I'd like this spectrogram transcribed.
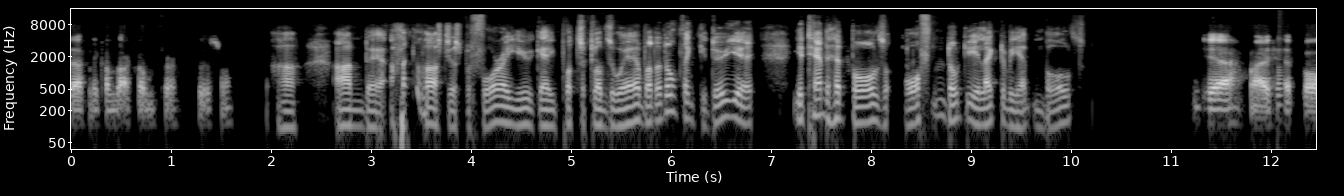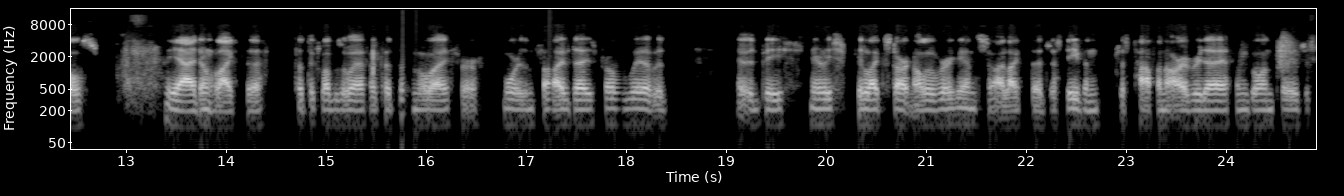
definitely come back home for, for this one. Uh-huh. And uh, I think I've asked just before, are you guy puts the clubs away, but I don't think you do. You you tend to hit balls often, don't you? You like to be hitting balls. Yeah, I hit balls. Yeah, I don't like to put the clubs away. If I put them away for more than five days, probably it would it would be nearly feel like starting all over again. So I like to just even just half an hour every day if I'm going to just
